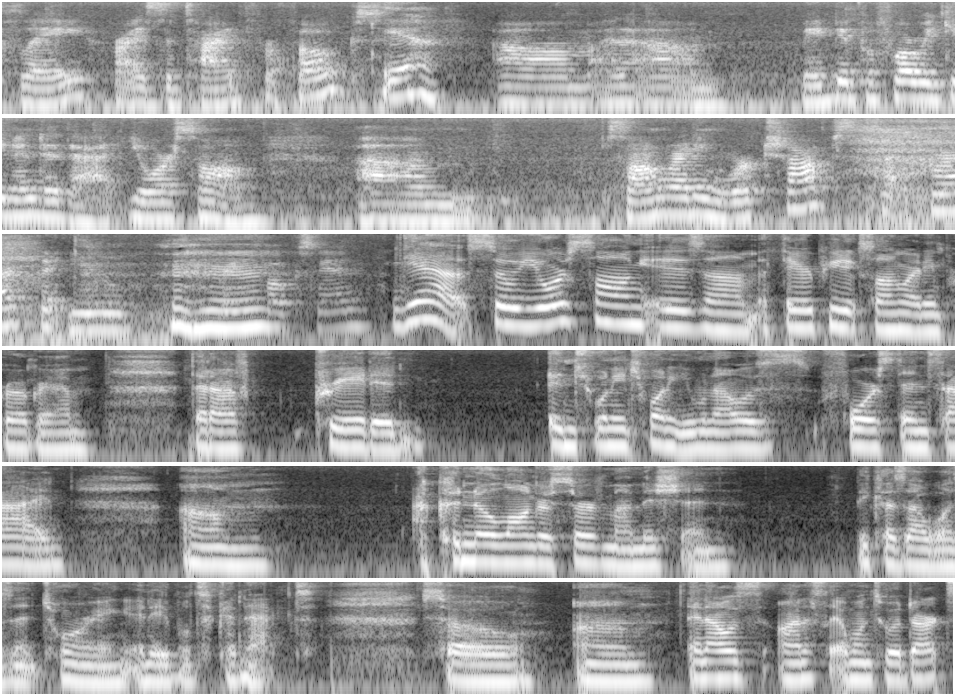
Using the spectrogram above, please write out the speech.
play "Rise the Tide" for folks. Yeah. Um, and um, maybe before we get into that, your song, um, songwriting workshops. Is that correct? That you mm-hmm. bring folks in? Yeah. So your song is um, a therapeutic songwriting program that I've created in 2020 when I was forced inside. Um, I could no longer serve my mission because I wasn't touring and able to connect. So, um, and I was honestly, I went to a dark,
